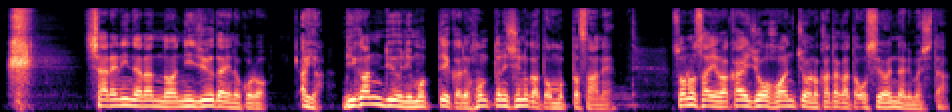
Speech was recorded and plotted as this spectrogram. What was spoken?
シャレにならんのは20代の頃。あいや離岸流に持っていかで本当に死ぬかと思ったさあね。その際は海上保安庁の方々お世話になりました。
